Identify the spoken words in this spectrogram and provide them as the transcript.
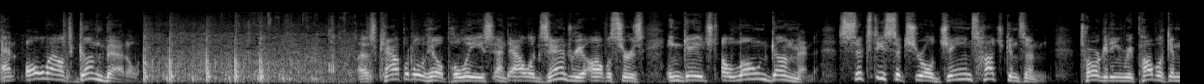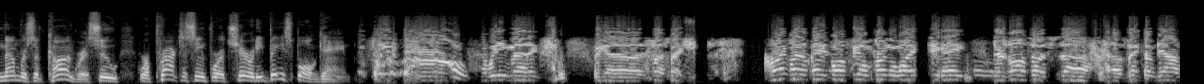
An all out gun battle as Capitol Hill police and Alexandria officers engaged a lone gunman, 66 year old James Hodgkinson, targeting Republican members of Congress who were practicing for a charity baseball game. We need medics. We got a suspect right by the baseball field from the YMCA. There's also uh, a victim down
